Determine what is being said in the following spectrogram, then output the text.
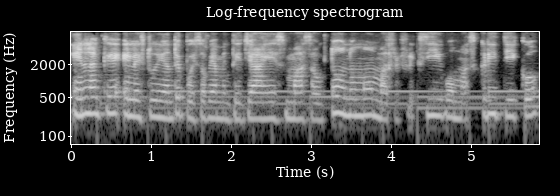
en la que el estudiante pues obviamente ya es más autónomo, más reflexivo, más crítico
